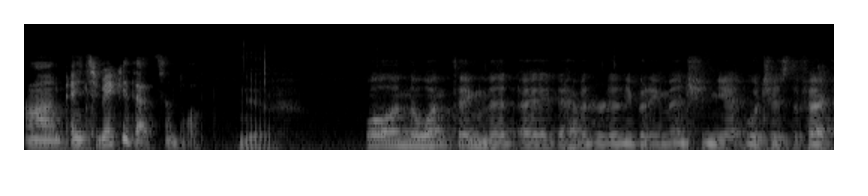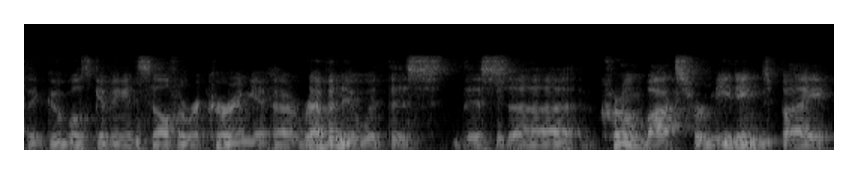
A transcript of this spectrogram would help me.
um, and to make it that simple. Yeah. Well, and the one thing that I haven't heard anybody mention yet, which is the fact that Google's giving itself a recurring uh, revenue with this this uh, Chrome box for meetings by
